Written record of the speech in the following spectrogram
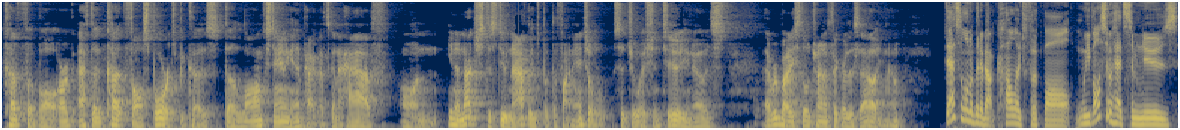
cut football or have to cut fall sports because the long-standing impact that's going to have on you know not just the student athletes but the financial situation too you know it's everybody's still trying to figure this out you know that's a little bit about college football we've also had some news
